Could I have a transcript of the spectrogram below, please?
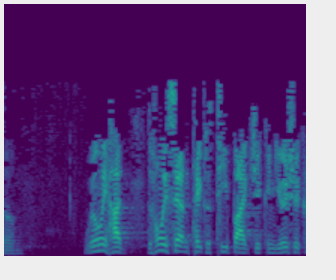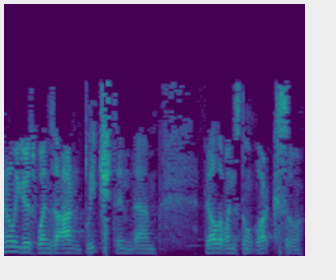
so, we only had, there's only certain types of tea bags you can use. You can only use ones that aren't bleached and um, the other ones don't work. So,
